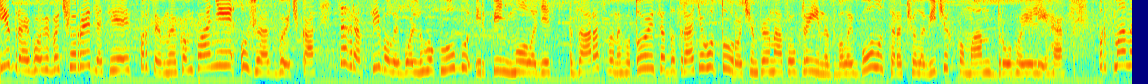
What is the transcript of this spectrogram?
Такі драйвові вечори для цієї спортивної компанії уже звичка. Це гравці волейбольного клубу Ірпінь Молодість. Зараз вони готуються до третього туру чемпіонату України з волейболу серед чоловічих команд другої ліги. Спортсмени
